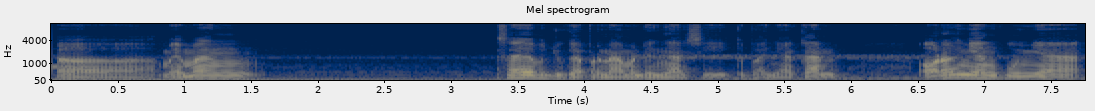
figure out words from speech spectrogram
uh, memang saya juga pernah mendengar sih kebanyakan orang yang punya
